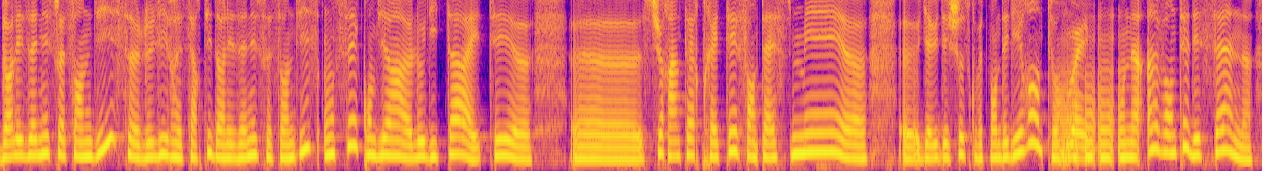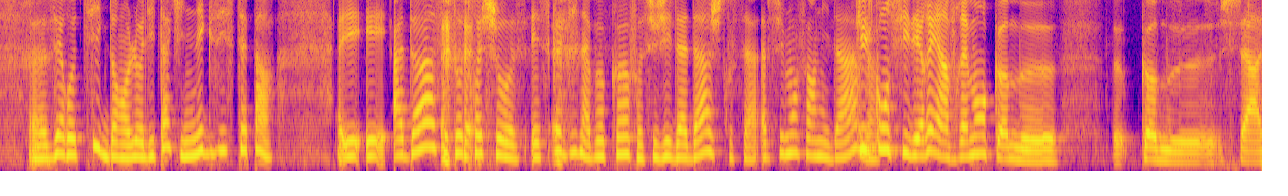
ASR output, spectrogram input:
dans les années 70, le livre est sorti dans les années 70, on sait combien Lolita a été euh, euh, surinterprétée, fantasmée, euh, il y a eu des choses complètement délirantes. On, a inventé des scènes érotiques dans Lolita qui n'existaient pas. Et, Ada, c'est autre chose. Et ce que dit Nabokov au sujet d'Ada, je trouve ça absolument formidable. Qu'il considérait hein, vraiment comme euh, comme euh, sa,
